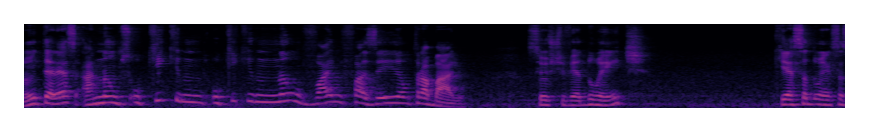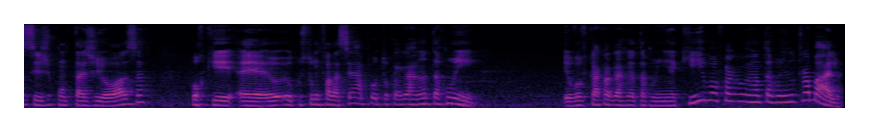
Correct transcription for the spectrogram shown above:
Não interessa. Ah, não, o que, que, o que, que não vai me fazer ir ao trabalho? Se eu estiver doente, que essa doença seja contagiosa, porque é, eu, eu, costumo falar assim: ah, pô, tô com a garganta ruim. Eu vou ficar com a garganta ruim aqui e vou ficar com a garganta ruim no trabalho.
